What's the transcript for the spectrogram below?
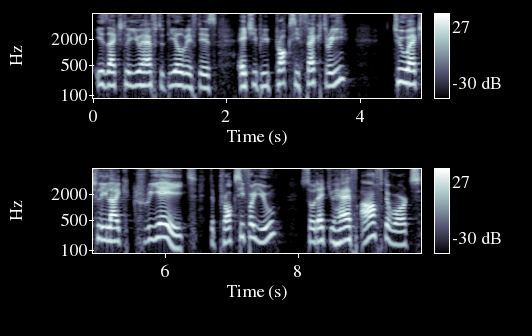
is actually you have to deal with this HTTP proxy factory to actually like create the proxy for you so that you have afterwards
